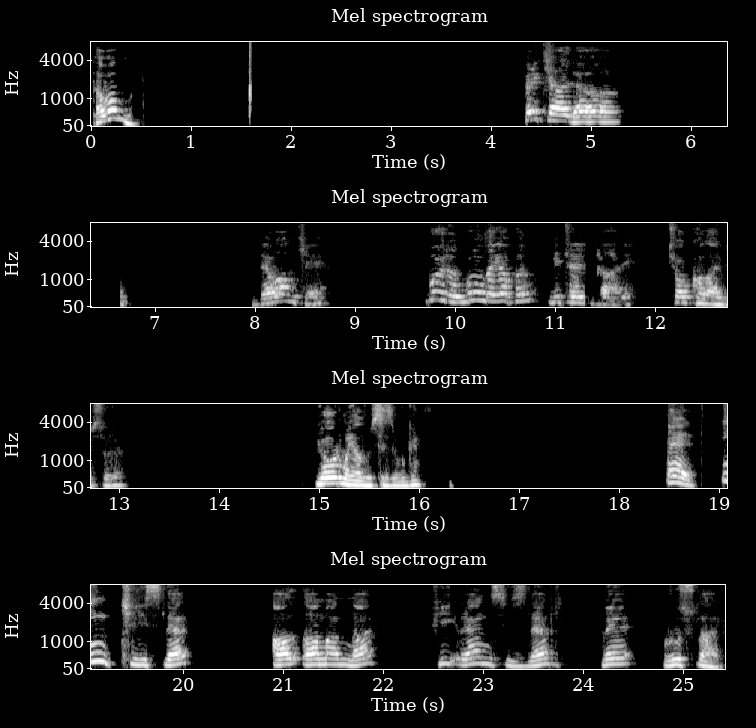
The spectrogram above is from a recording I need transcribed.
Tamam mı? Pekala. Devam ki. Buyurun bunu da yapın. Bitirelim gari. Çok kolay bir soru. Yormayalım sizi bugün. Evet. İngilizler, Almanlar, Fransızlar ve Ruslar.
